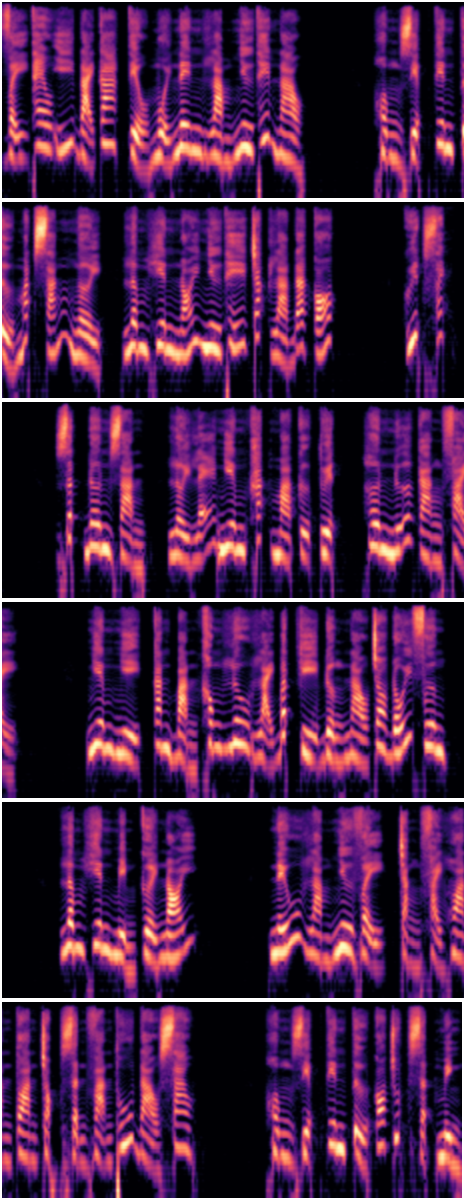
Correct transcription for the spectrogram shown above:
Vậy theo ý đại ca tiểu muội nên làm như thế nào? Hồng Diệp tiên tử mắt sáng ngời, Lâm Hiên nói như thế chắc là đã có. Quyết sách. Rất đơn giản, lời lẽ nghiêm khắc mà cự tuyệt, hơn nữa càng phải. Nghiêm nghị căn bản không lưu lại bất kỳ đường nào cho đối phương. Lâm Hiên mỉm cười nói. Nếu làm như vậy chẳng phải hoàn toàn chọc giận vạn thú đảo sao. Hồng Diệp tiên tử có chút giật mình.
